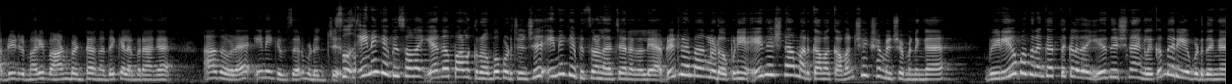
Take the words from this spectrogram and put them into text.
அப்படின்ற மாதிரி வான் பண்ணிட்டு அங்கே கிளம்புறாங்க. அதோட இன்னைக்கு எபிசோட் முடிஞ்சு ஸோ இன்னைக்கு எபிசோட எந்த பாலுக்கு ரொம்ப பிடிச்சிருந்துச்சு? இன்னைக்கு எபிசோட சேனல் இல்லையா அப்படின்ற எங்களோட ஒப்பனியை ஏதேஷ்னா மறக்காம கமெண்ட் செக்ஷன் மென்ஷன் பண்ணுங்க. வீடியோ பற்றின கருத்துக்களை ஏதேஷ்னா எங்களுக்கு தெரியப்படுதுங்க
